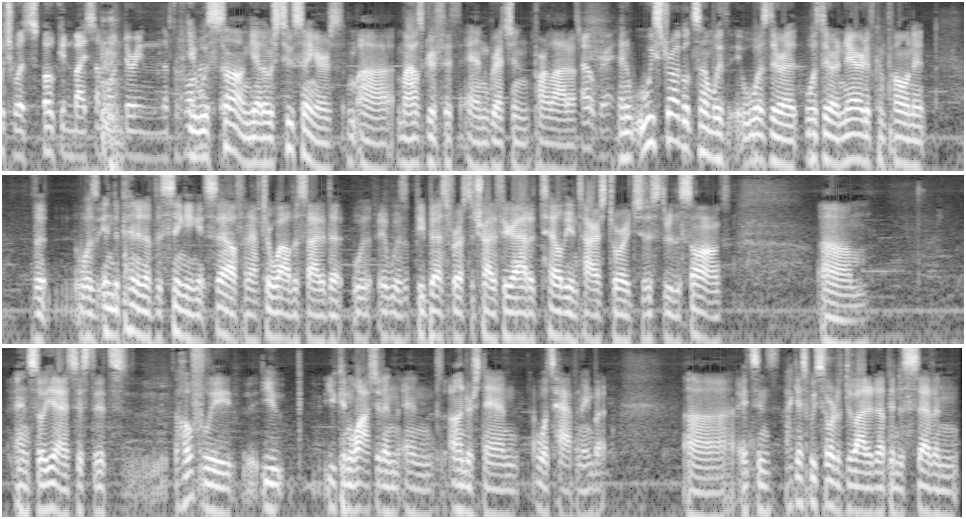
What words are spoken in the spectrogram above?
which was spoken by someone during the performance? It was sung. Yeah, there was two singers, uh, Miles Griffith and Gretchen Parlato. Oh, great! And we struggled some with was there a was there a narrative component that was independent of the singing itself, and after a while decided that w- it would be best for us to try to figure out how to tell the entire story just through the songs. Um, and so yeah, it's just it's hopefully you you can watch it and, and understand what's happening, but uh, it's in, I guess we sort of divided it up into seven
